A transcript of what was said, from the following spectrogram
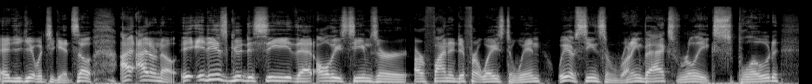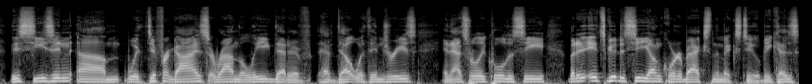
and you get what you get. So I, I don't know. It, it is good to see that all these teams are are finding different ways to win. We have seen some running backs really explode this season um, with different guys around the league that have have dealt with injuries, and that's really cool to see. But it, it's good to see young quarterbacks in the mix too because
